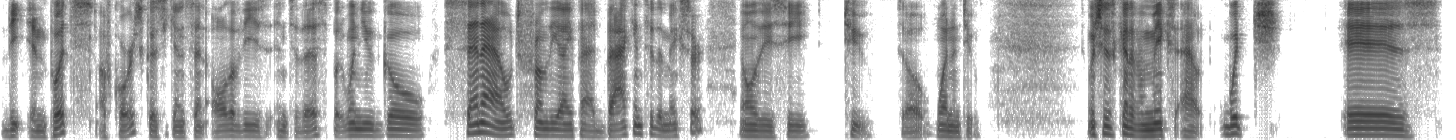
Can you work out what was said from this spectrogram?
the inputs, of course, because you can send all of these into this. But when you go send out from the iPad back into the mixer, you only see two. So one and two, which is kind of a mix out, which is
